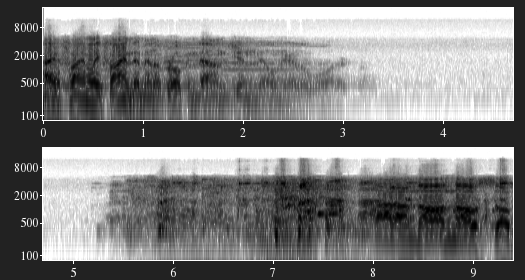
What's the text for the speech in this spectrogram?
I finally find him in a broken down gin mill near the water. Ah, no, no soap,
